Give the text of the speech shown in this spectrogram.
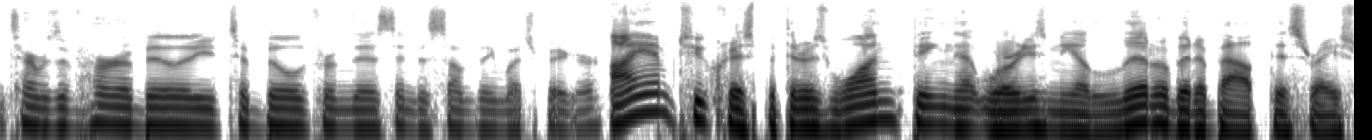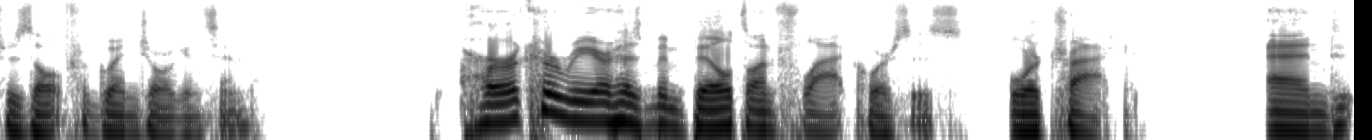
in terms of her ability to build from this into something much bigger. I am too, Chris, but there is one thing that worries me a little bit about this race result for Gwen Jorgensen. Her career has been built on flat courses or track. And,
